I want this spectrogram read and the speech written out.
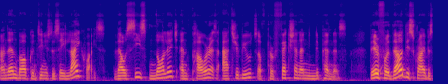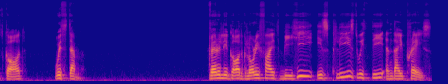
And then Bab continues to say, Likewise, thou seest knowledge and power as attributes of perfection and independence. Therefore, thou describest God with them. Verily, God glorified be He is pleased with thee and thy praise,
